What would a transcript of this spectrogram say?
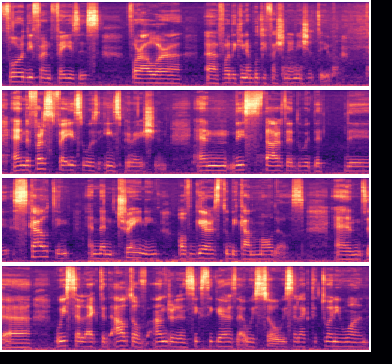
four different phases for our uh, for the Kinabuti Fashion Initiative. And the first phase was inspiration, and this started with the the scouting and then training of girls to become models. And uh, we selected out of 160 girls that we saw, we selected 21,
